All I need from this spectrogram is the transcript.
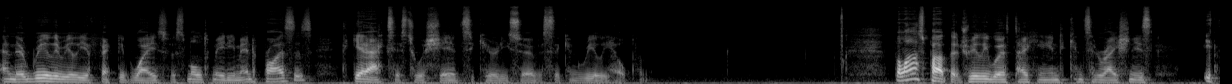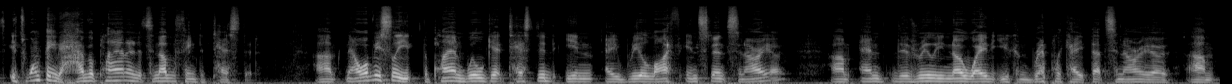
and they're really, really effective ways for small to medium enterprises to get access to a shared security service that can really help them. The last part that's really worth taking into consideration is it's, it's one thing to have a plan and it's another thing to test it. Um, now obviously the plan will get tested in a real life incident scenario um, and there's really no way that you can replicate that scenario um,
